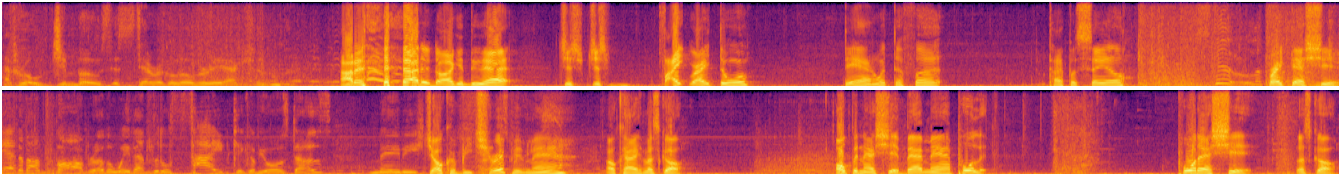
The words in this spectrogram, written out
after old Jimbo's hysterical overreaction. I didn't. I didn't know I could do that. Just, just fight right through him. Damn. What the fuck? Type of sale. Still, Break that shit. About Barbara the way that little sidekick of yours does. Maybe Joker be tripping, man. Okay, let's go. Open that shit, Batman. Pull it. Pull that shit. Let's go.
